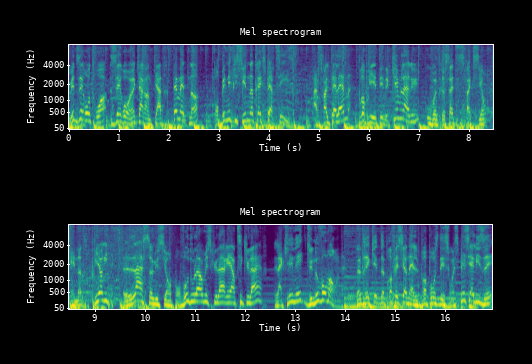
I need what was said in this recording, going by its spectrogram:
803 0144 dès maintenant pour bénéficier de notre expertise. Asphalt LM, propriété de Kim Larue, où votre satisfaction est notre priorité. La solution pour vos douleurs musculaires et articulaires, la clinique du Nouveau Monde. Notre équipe de professionnels propose des soins spécialisés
